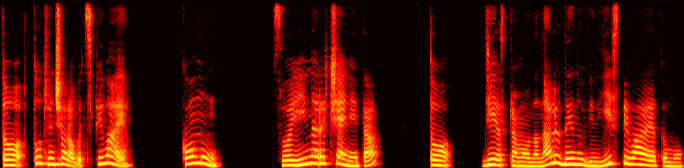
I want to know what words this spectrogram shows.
То тут він що робить? Співає. Кому? Своїй нареченій, так? То дія спрямована на людину, він їй співає, тому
